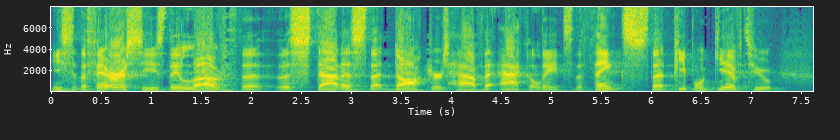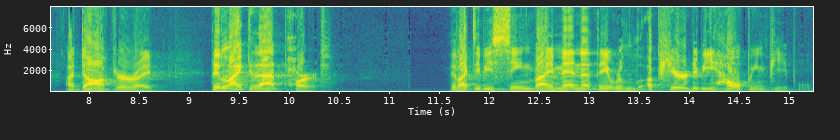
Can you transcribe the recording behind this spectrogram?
He said, the Pharisees, they loved the, the status that doctors have, the accolades, the thanks that people give to a doctor, right? They liked that part. They liked to be seen by men that they were, appeared to be helping people.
